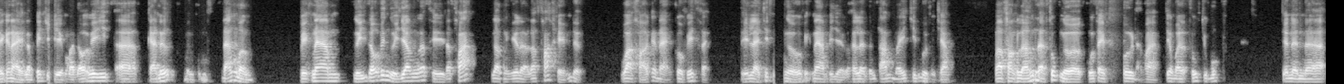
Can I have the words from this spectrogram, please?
Thì cái này là cái chuyện mà đối với uh, cả nước mình cũng đáng mừng. Việt Nam người đối với người dân đó, thì đã thoát gần như là đã thoát hiểm được qua khỏi cái nạn Covid rồi tỷ lệ chích ngừa của Việt Nam bây giờ có thể lên đến 87 90 phần trăm. Và phần lớn là thuốc ngừa của Tây phương đàng hoàng chứ không phải là thuốc Trung Quốc. Cho nên à,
